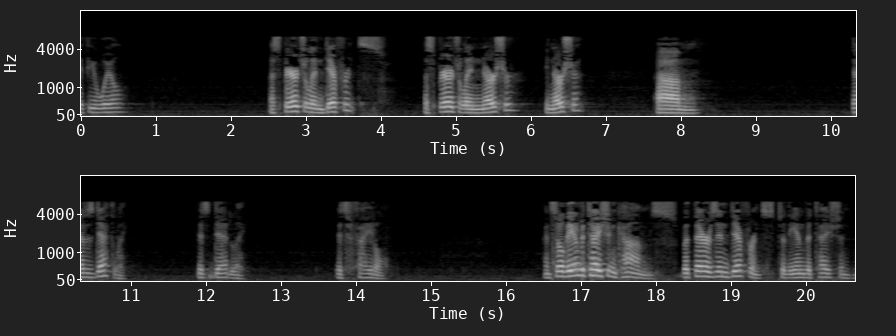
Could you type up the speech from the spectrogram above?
if you will, a spiritual indifference, a spiritual inertia, inertia um, that is deathly. It's deadly. It's fatal. And so the invitation comes, but there's indifference to the invitation.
